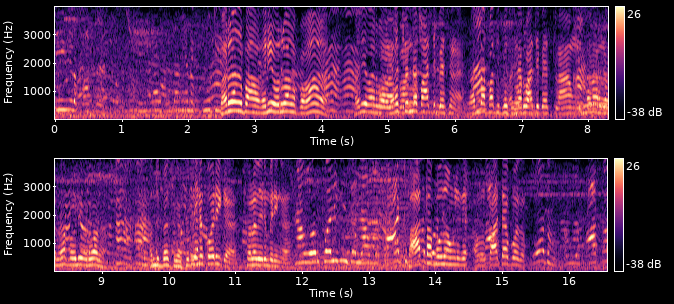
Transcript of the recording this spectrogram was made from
டிவியில் பார்த்தேன். கூட்டி வருவாங்கப்பா வெளியே வருவாங்கப்பா. வெளியே வருவாங்க அப்ப எலெக்ஷன் வந்தா பார்த்து பேசுங்க. வந்தா பார்த்து பேசுங்க. பார்த்து பேசலாம் நல்லா உங்களுக்கு இருக்காங்க வெளியே வருவாங்க. வந்து பேசுங்க சரி என்ன கோரிக்கை? சொல்ல விரும்புறீங்க? நான் ஒரு கோழிக்கும் சொல்ல அவங்கள பாட்டு பார்த்தா போதும். அவங்களுக்கு. அவங்க பார்த்தா போதும். போதும். அவங்கள பார்த்தா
